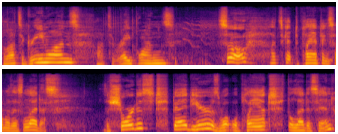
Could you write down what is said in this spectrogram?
lots of green ones, lots of ripe ones. So let's get to planting some of this lettuce. The shortest bed here is what we'll plant the lettuce in.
